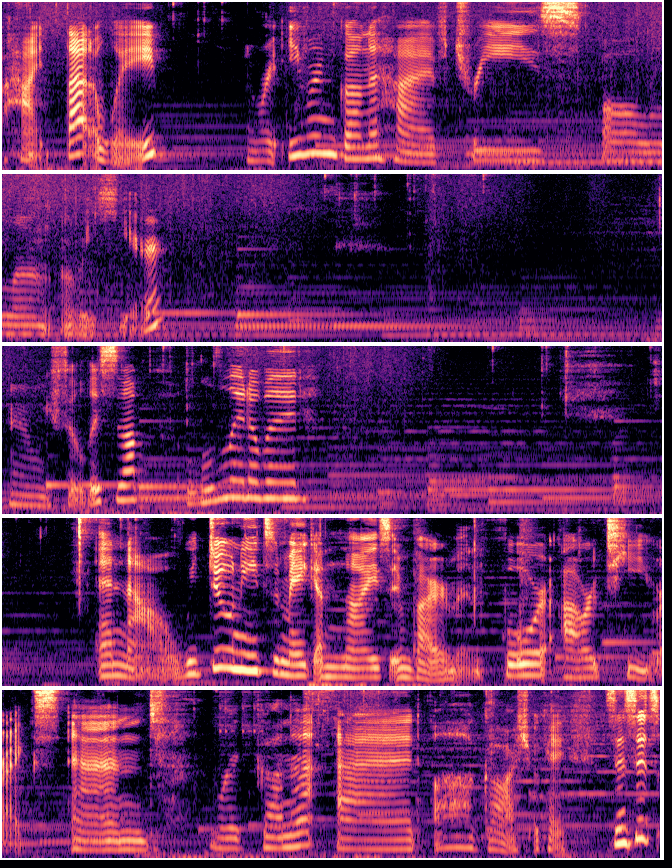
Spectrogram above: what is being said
hide that away. And we're even gonna have trees all along over here. And we fill this up a little bit. And now we do need to make a nice environment for our T-Rex. And we're gonna add, oh gosh, okay. Since it's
